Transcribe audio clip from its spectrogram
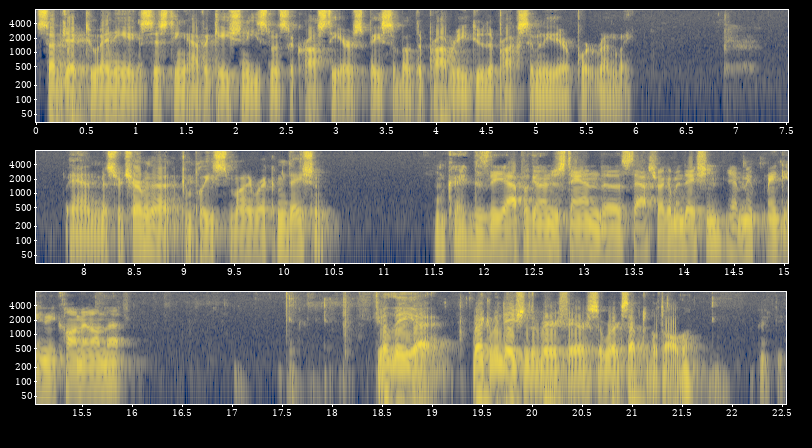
subject to any existing navigation easements across the airspace above the property due to the proximity of the airport runway. And Mr. Chairman, that completes my recommendation. Okay, does the applicant understand the staff's recommendation? You have make, make any comment on that? Feel the uh, recommendations are very fair, so we're acceptable to all of them. Thank you.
